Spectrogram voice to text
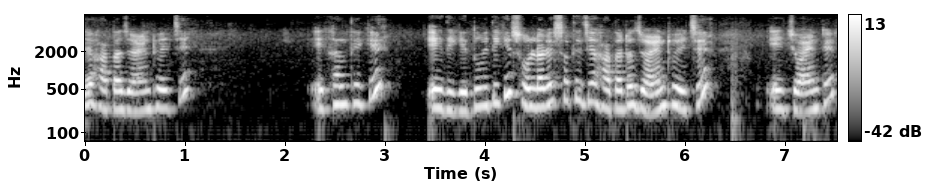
যে হাতা জয়েন্ট হয়েছে, এখান থেকে এই দিকে দুই দিকে শোল্ডারের সাথে যে হাতাটা জয়েন্ট হয়েছে, এই জয়েন্টের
